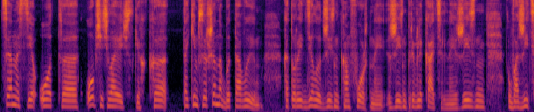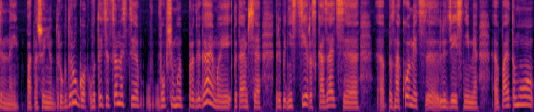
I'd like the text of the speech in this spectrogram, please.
ценности от э, общечеловеческих к таким совершенно бытовым, которые делают жизнь комфортной, жизнь привлекательной, жизнь уважительной по отношению друг к другу. Вот эти ценности, в общем, мы продвигаем и пытаемся преподнести, рассказать, э, познакомить э, людей с ними. Поэтому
